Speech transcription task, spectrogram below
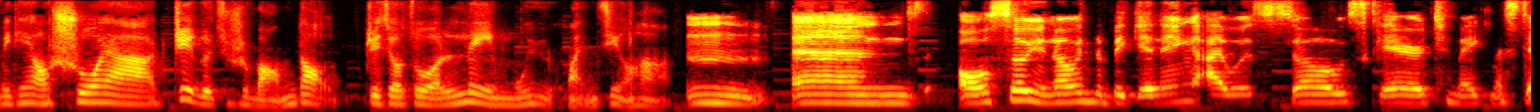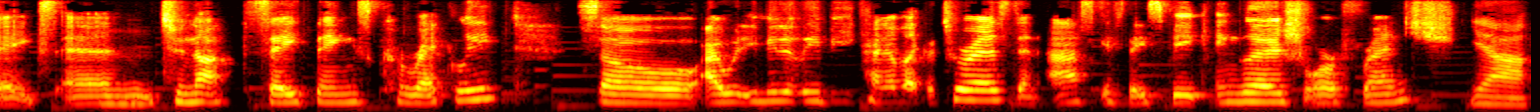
每天要说呀，这个就是王道，这叫做类母语环境哈。 Mm. And also, you know, in the beginning, I was so scared to make mistakes and to not say things correctly. So I would immediately be kind of like a tourist and ask if they speak English or French. 呀、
